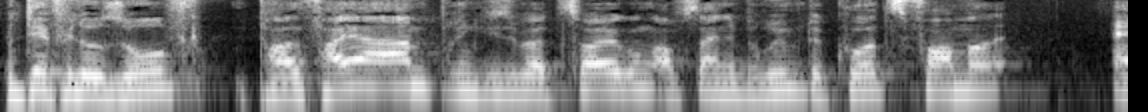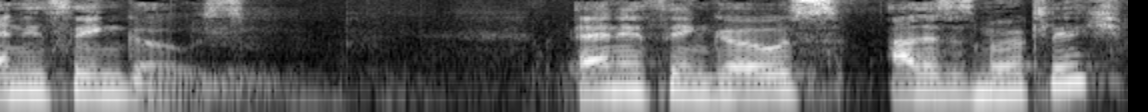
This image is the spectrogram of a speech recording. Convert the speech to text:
Der Philosoph Paul Feyerabend bringt diese Überzeugung auf seine berühmte Kurzformel Anything goes. Anything goes, alles ist möglich.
